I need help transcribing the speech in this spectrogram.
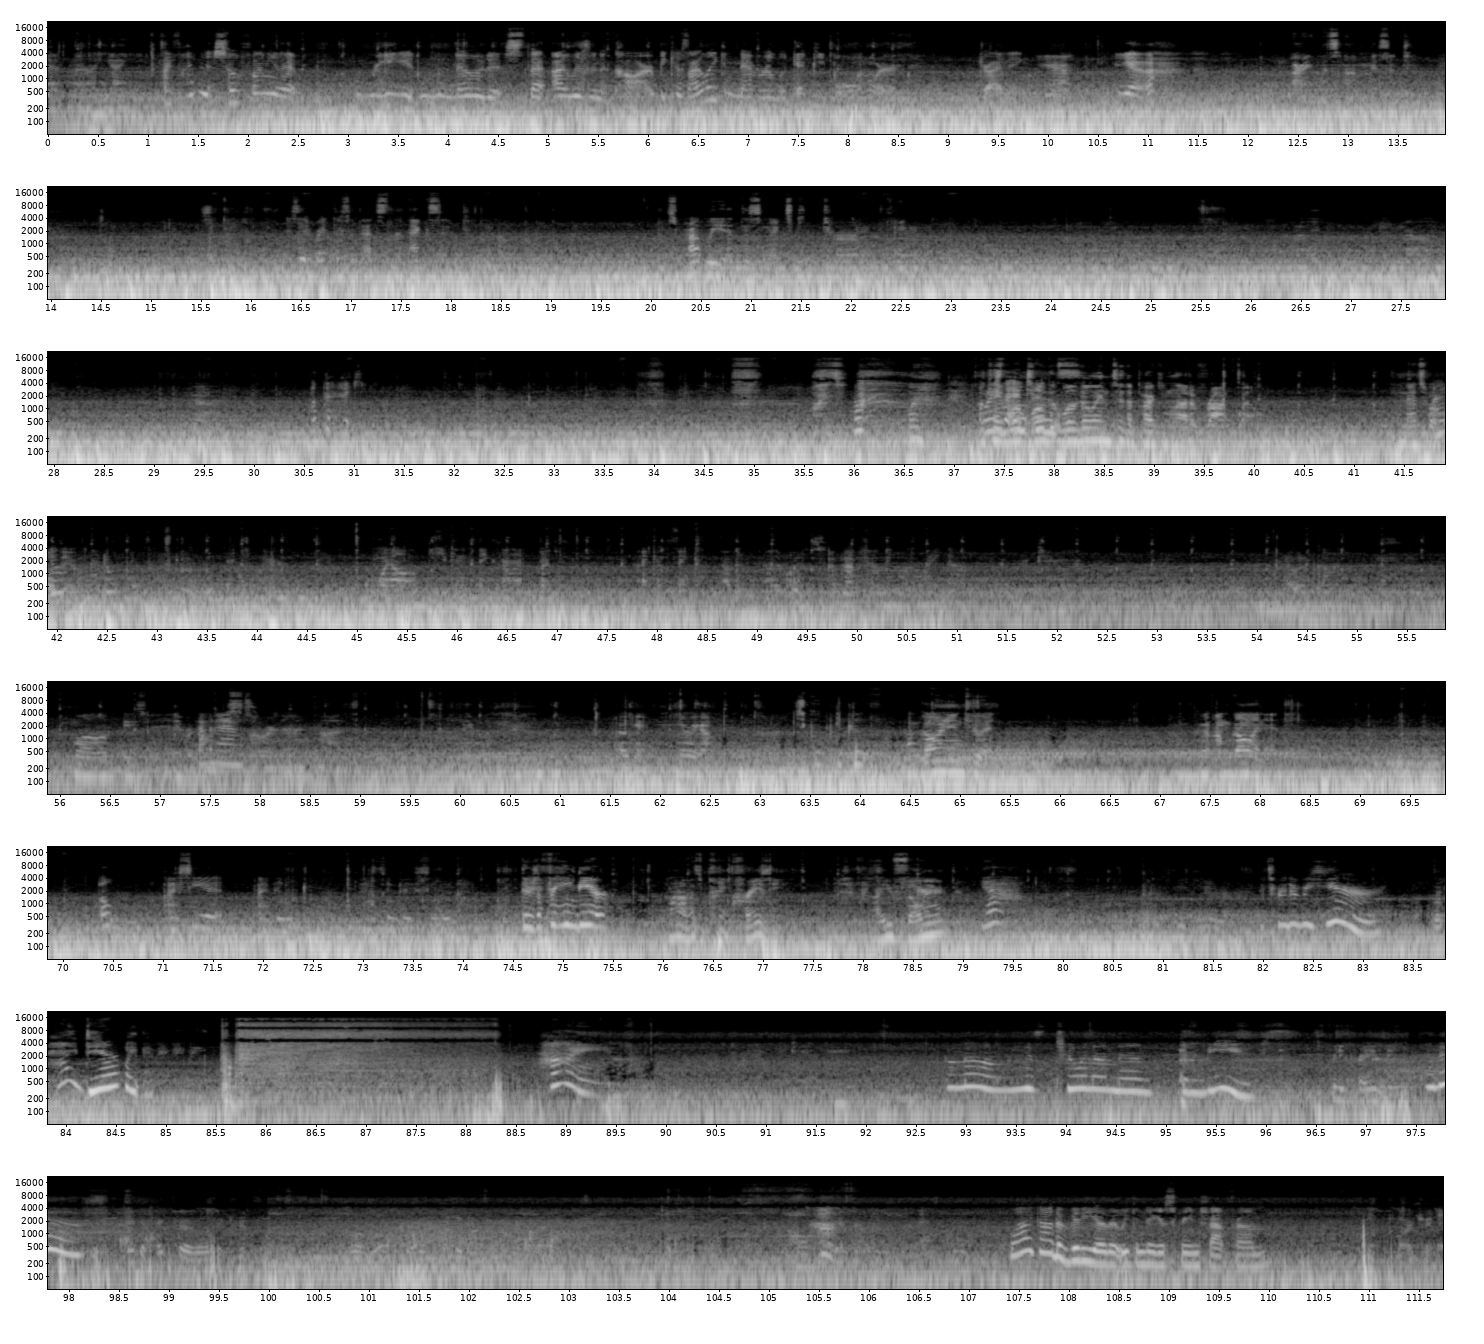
At night. I find it so funny that Reed noticed that I was in a car because I like never look at people when we're driving. Yeah. Yeah. Alright, let's not miss it. Is it right So there? that's the exit. It's probably at this next turn thing. Right? No. No. What the heck? What? What? Where's Okay, the we'll, we'll, go, entrance? Into the parking lot of Rockwell. And that's what we'll do. I don't think that's gonna lead anywhere. Well, you can think that, but I can think other, otherwise. I'm not filming one right now. Okay. I would have gone. Well, these they were Have a going dance. slower than I thought. They would. Okay, here we go. Scoopity poop. I'm going into it. I'm, go- I'm going it. Oh, I see it. I think. I think I see it. There's a freaking deer. Wow, that's pretty crazy. There's a freaking Are you filming? Yeah. It's right over here. Hi, dear. Wait, wait, wait, wait, wait. Hi. Oh no, he's chewing on the, the leaves. It's pretty crazy. It is. Take a picture of all the Well, I got a video that we can take a screenshot from. portrait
